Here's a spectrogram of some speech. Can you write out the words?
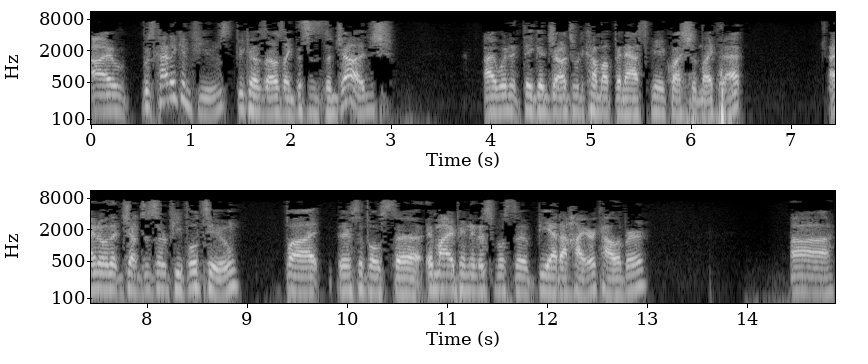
I was kind of confused because I was like this is the judge. I wouldn't think a judge would come up and ask me a question like that. I know that judges are people too, but they're supposed to in my opinion they're supposed to be at a higher caliber. Uh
